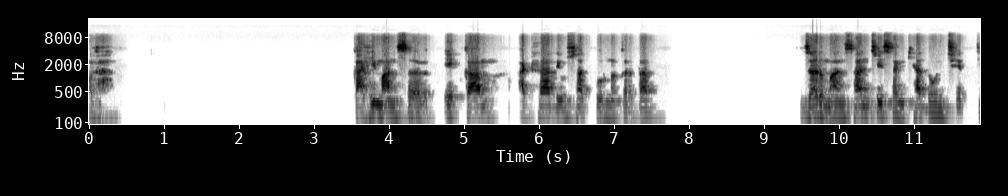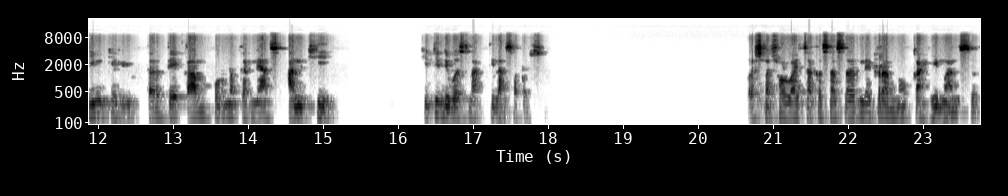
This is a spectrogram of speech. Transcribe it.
बघा. काही माणसं एक काम अठरा दिवसात पूर्ण करतात. जर माणसांची संख्या दोनशे तीन केली तर ते काम पूर्ण करण्यास आणखी किती दिवस लागतील असा प्रश्न? प्रश्न सोडवायचा कसा सर? लेकरांनो काही माणसं.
